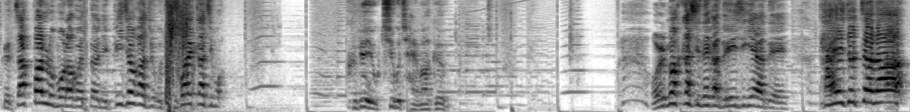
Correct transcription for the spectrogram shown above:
그 짝발로 뭐라고 했더니 삐져가지고 주발까지 뭐 급여 욕치고 잘 막음 얼마까지 내가 뇌이징 해야 돼? 다 해줬잖아!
